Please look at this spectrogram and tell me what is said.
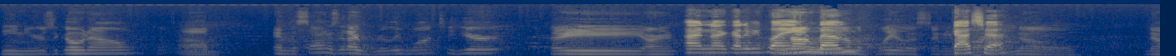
15 years ago now, um, and the songs that I really want to hear, they aren't. I'm not gonna be they're playing not really them. on the playlist anymore. Gotcha. No, no.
